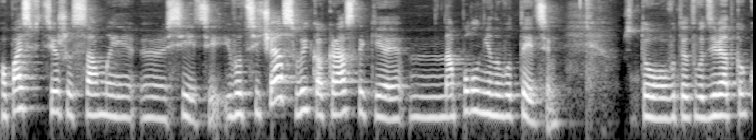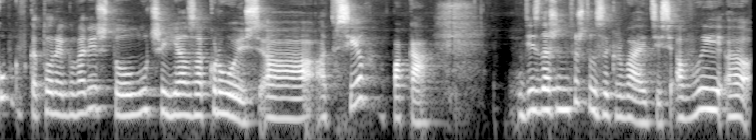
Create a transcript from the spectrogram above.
попасть в те же самые сети. И вот сейчас вы как раз-таки наполнены вот этим, что вот эта вот девятка кубков, которая говорит, что лучше я закроюсь а, от всех пока, Здесь даже не то, что вы закрываетесь, а вы э, а,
